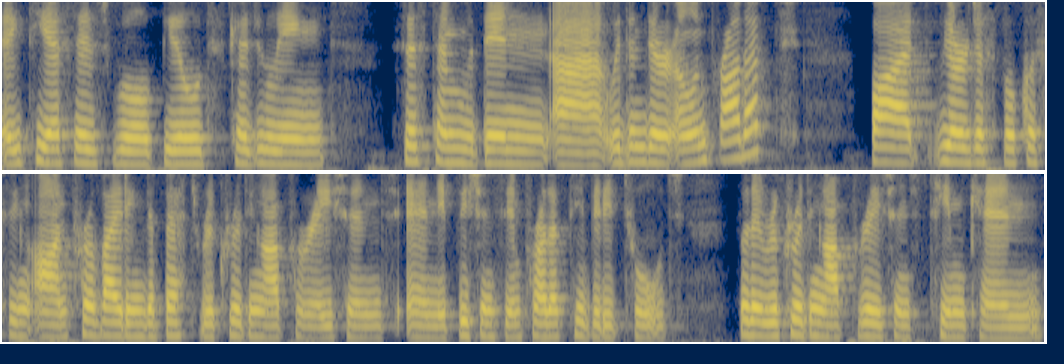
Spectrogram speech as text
ATSs will build scheduling system within uh, within their own product, but we are just focusing on providing the best recruiting operations and efficiency and productivity tools so the recruiting operations team can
